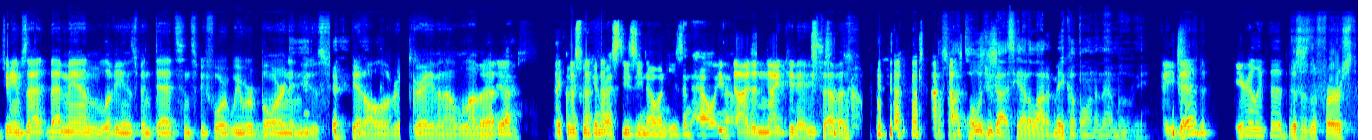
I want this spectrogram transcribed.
James, that, that man Levine has been dead since before we were born, and you just get all over his grave, and I love it. Yeah, at least we can rest easy knowing he's in hell. He know. died in 1987. Also, I told you guys he had a lot of makeup on in that movie. he did. He really did. This is the first,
